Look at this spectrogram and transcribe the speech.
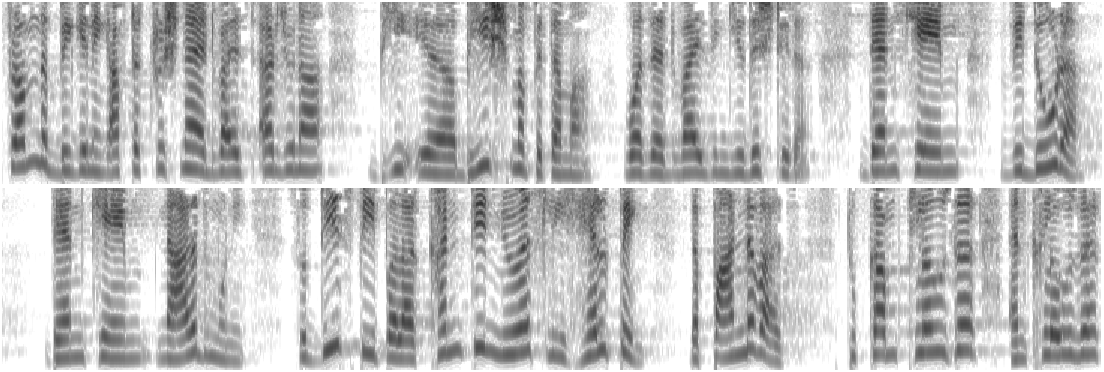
from the beginning, after Krishna advised Arjuna, uh, Bhishma Pitama was advising Yudhishthira. Then came Vidura. Then came Narad Muni. So these people are continuously helping the Pandavas to come closer and closer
